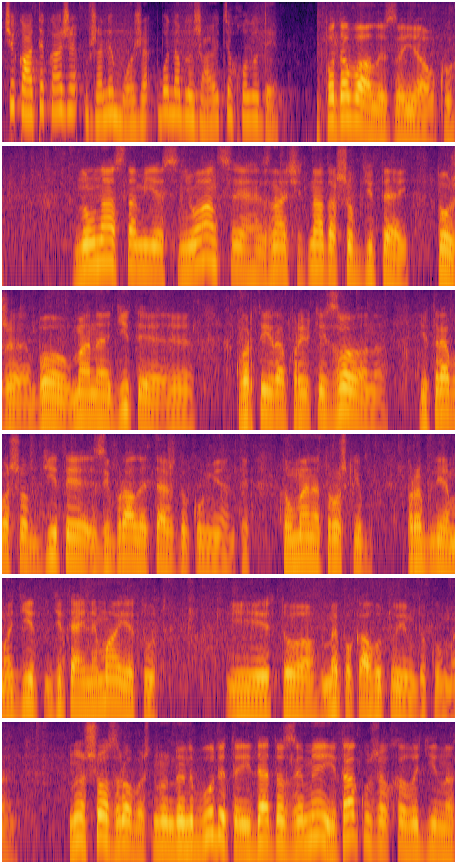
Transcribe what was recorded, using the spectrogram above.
Чекати, каже, вже не може, бо наближаються холоди. Подавали заявку. Ну, у нас там є нюанси, значить, треба, щоб дітей теж, бо в мене діти, е, квартира приватизована, і треба, щоб діти зібрали теж документи. То в мене трошки проблема. Діт, дітей немає тут, і то ми поки готуємо документи. Ну що зробиш? Ну не будете, йде до зими, і так уже холодіно,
